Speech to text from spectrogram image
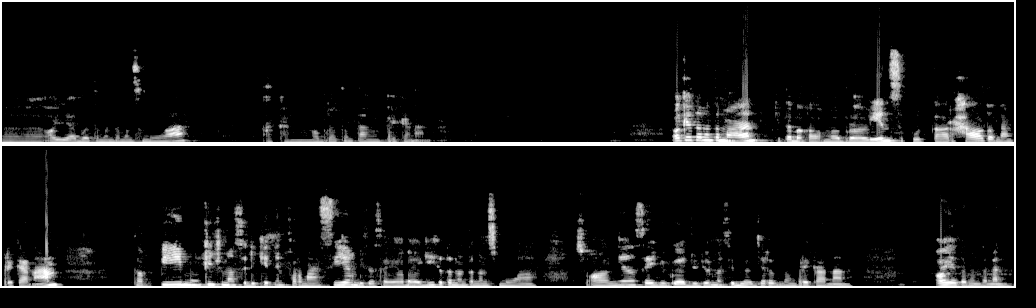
Uh, oh iya, buat teman-teman semua, akan ngobrol tentang perikanan. Oke teman-teman, kita bakal ngobrolin seputar hal tentang perikanan, tapi mungkin cuma sedikit informasi yang bisa saya bagi ke teman-teman semua. Soalnya saya juga jujur masih belajar tentang perikanan. Oh ya teman-teman,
